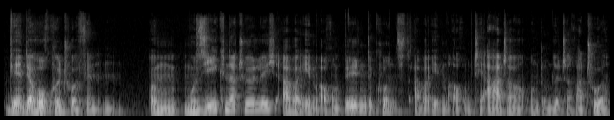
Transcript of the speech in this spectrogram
wir in der Hochkultur finden. Um Musik natürlich, aber eben auch um bildende Kunst, aber eben auch um Theater und um Literatur.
